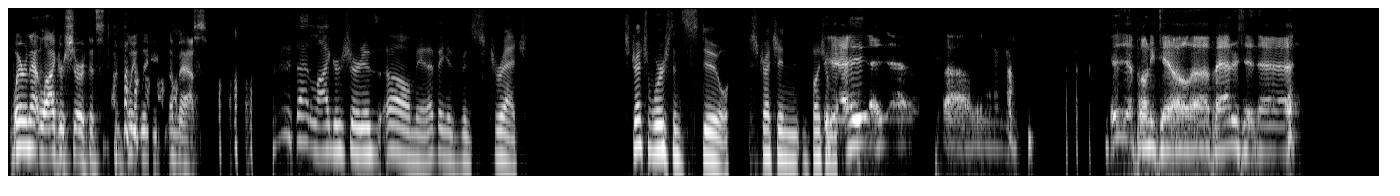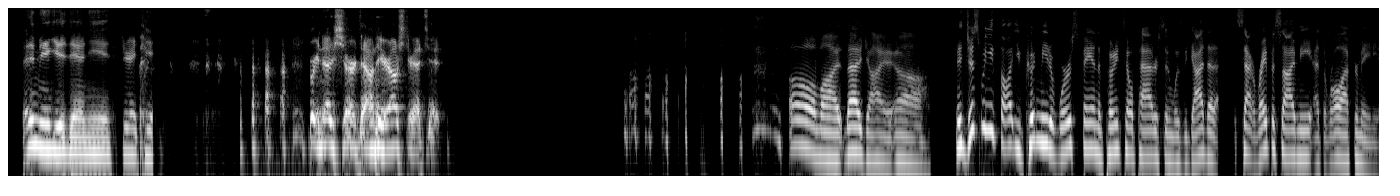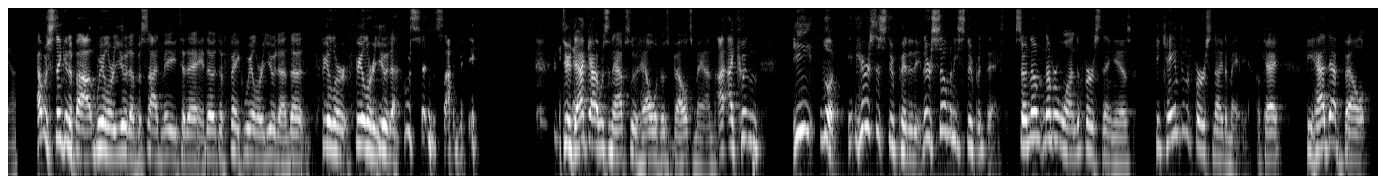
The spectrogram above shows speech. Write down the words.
wearing that Liger shirt that's completely a mess. that Liger shirt is oh man, that thing has been stretched. Stretched worse than Stu. Stretching a bunch of Yeah. Ponytail uh, Patterson. Uh, Let me get down here and stretch it. bring that shirt down here. I'll stretch it. oh my, that guy. Uh, it, just when you thought you couldn't meet a worse fan than Ponytail Patterson was the guy that sat right beside me at the Raw After Mania. I was thinking about Wheeler Yuta beside me today, the the fake Wheeler Yuta, the feeler feeler Yuta was sitting beside me. Dude, that guy was an absolute hell with those belts, man. I, I couldn't. He look. Here's the stupidity. There's so many stupid things. So num- number one, the first thing is he came to the first night of Mania. Okay, he had that belt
